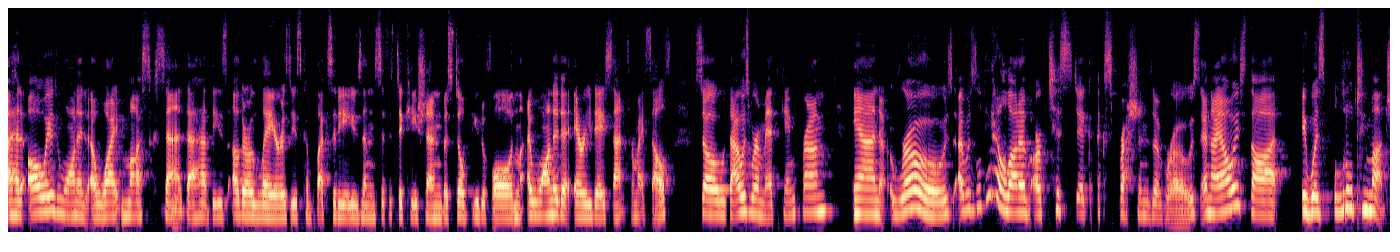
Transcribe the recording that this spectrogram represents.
I had always wanted a white musk scent that had these other layers, these complexities and sophistication, but still beautiful. And I wanted an airy day scent for myself. So that was where Myth came from. And Rose, I was looking at a lot of artistic expressions of Rose, and I always thought it was a little too much.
